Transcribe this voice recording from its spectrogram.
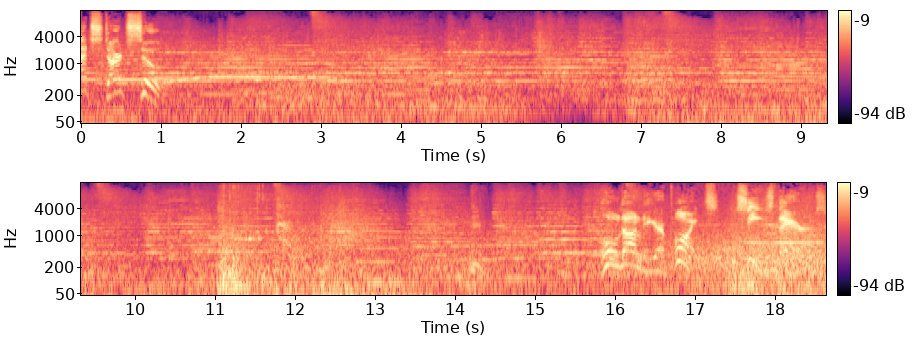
match starts soon. Hold on to your points. Seize theirs.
